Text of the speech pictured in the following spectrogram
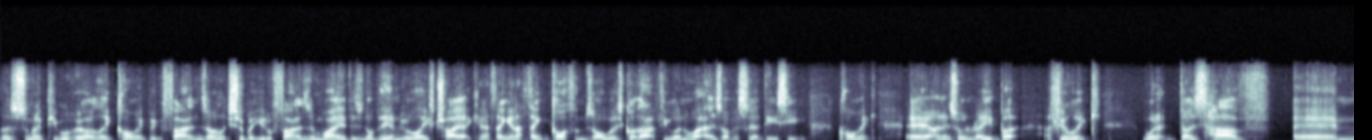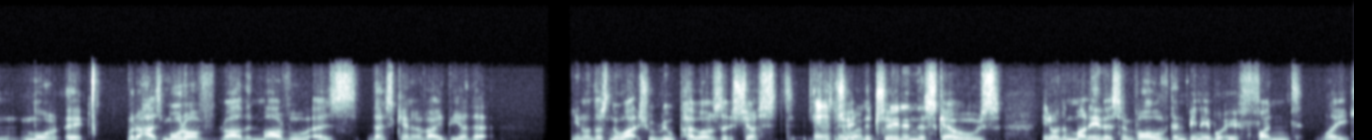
there's so many people who are like comic book fans or like superhero fans, and why does nobody in real life try it, kind of thing. And I think Gotham's always got that feel. I know it is obviously a DC comic uh, on its own right, but I feel like what it does have um, more, uh, what it has more of rather than Marvel is this kind of idea that you know, there's no actual real powers. It's just the, tra- the, training, the skills, you know, the money that's involved in being able to fund like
